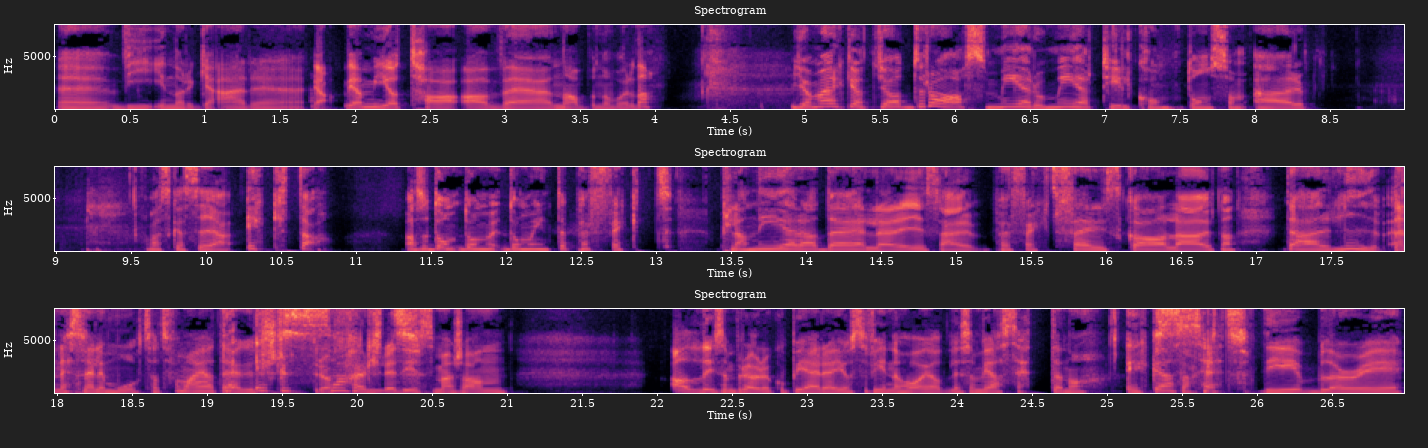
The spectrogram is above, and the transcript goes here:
eh, vi i Norge er eh, Ja, vi har mye å ta av eh, naboene våre, da. Jeg merker at jeg dras mer og mer til kontoen som er hva skal jeg si, ekte. Alltså de, de, de er ikke perfekt planerade eller i så här perfekt färgskala, utan det är livet. Det er nesten helt motsatt for meg. At jeg slutter å følge de som er sånn Alle de som prøver å kopiere Josefine HJ, liksom. Vi har sett det nå. Vi har sett de blurry, eh,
